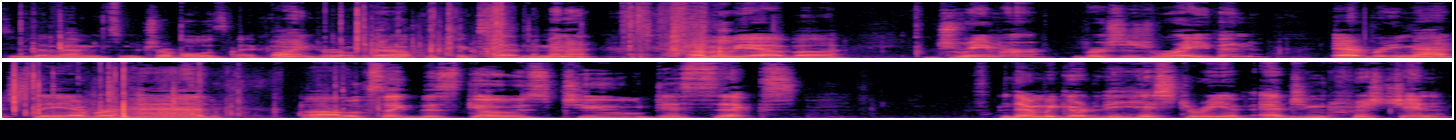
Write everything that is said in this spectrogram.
Seems I'm having some trouble with my binder over there. I'll have to fix that in a minute. Uh, but we have uh, Dreamer versus Raven every match they ever had. Uh, looks like this goes to disc 6. Then we go to the history of Edge and Christian.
